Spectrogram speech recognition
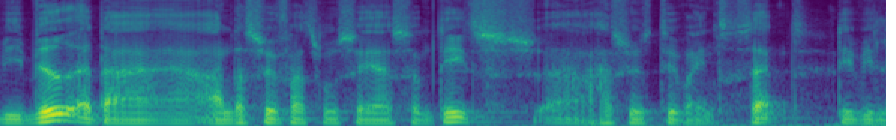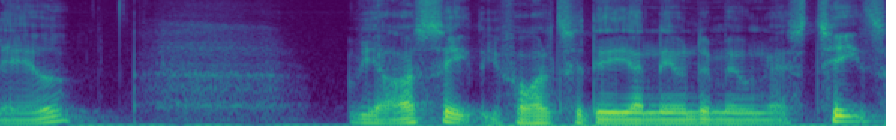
vi ved, at der er andre søfartsmuseer, som dels øh, har synes det var interessant, det vi lavede. Vi har også set i forhold til det, jeg nævnte med universitets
